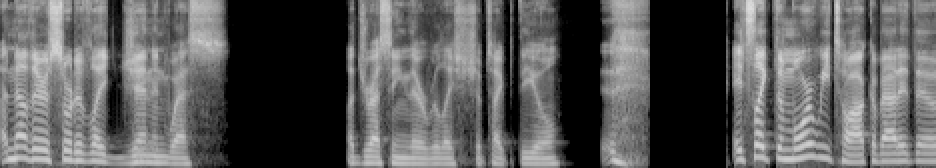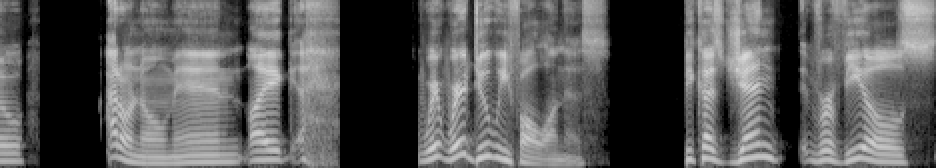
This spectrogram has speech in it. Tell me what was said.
Another sort of like Jen mm-hmm. and Wes addressing their relationship type deal. it's like the more we talk about it though, I don't know, man. Like where where do we fall on this? Because Jen reveals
